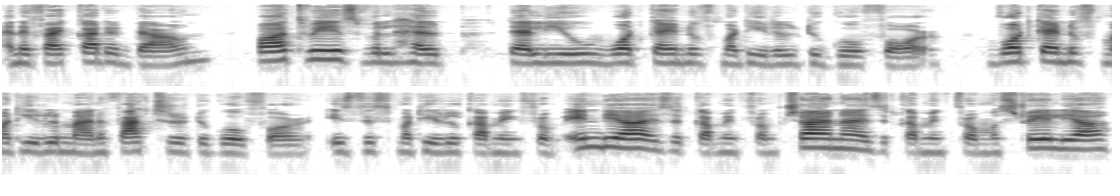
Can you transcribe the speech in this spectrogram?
and if I cut it down, Pathways will help tell you what kind of material to go for, what kind of material manufacturer to go for. Is this material coming from India? Is it coming from China? Is it coming from Australia?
